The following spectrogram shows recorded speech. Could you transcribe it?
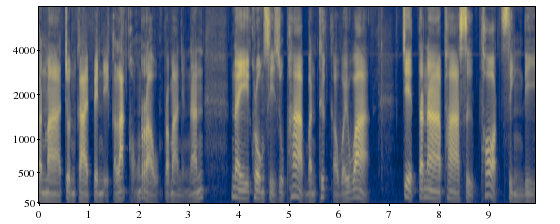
กันมาจนกลายเป็นเอกลักษณ์ของเราประมาณอย่างนั้น ในโครงสี่สุภาพบันทึกเอาไว้ว่า เจตนาพาสืบทอดสิ่งดี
